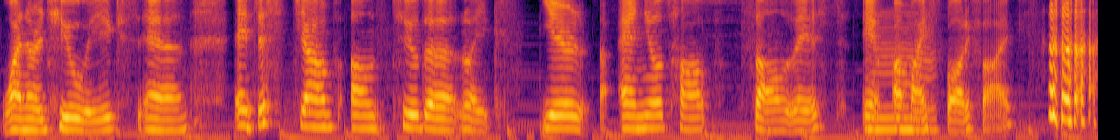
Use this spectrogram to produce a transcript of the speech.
one or two weeks and it just jumped onto the like year annual top song list in, on my mm. spotify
